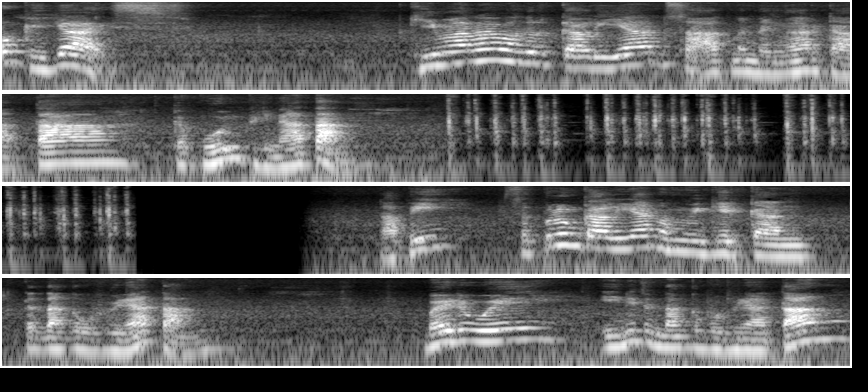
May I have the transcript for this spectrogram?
Oke guys, gimana menurut kalian saat mendengar kata kebun binatang? Tapi sebelum kalian memikirkan tentang kebun binatang, by the way, ini tentang kebun binatang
